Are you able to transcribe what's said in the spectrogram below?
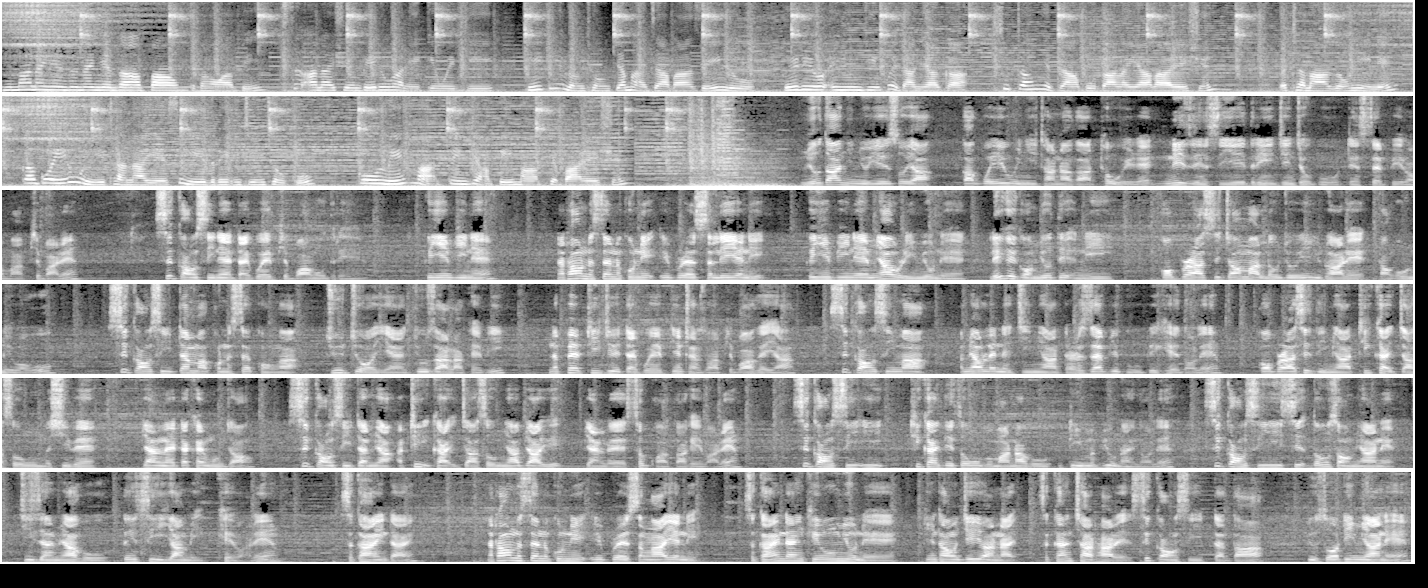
မြန်မာနိုင်ငံသူနိုင်ငံသားအပေါင်းတဘာဝပြီးစစ်အာဏာရှင်ဘေးတို့ကနေကင်ဝေးပြီးဘေးကင်းလုံခြုံကျန်းမာကြပါစေလို့ရေဒီယိုအယူဂျီဖွဲ့သားများကဆုတောင်းမြတ်တာပို့သလိုက်ရပါတယ်ရှင်။ပထမဆုံးအနေနဲ့ကာကွယ်ရေးဝန်ကြီးဌာနရဲ့စစ်ရေးသတင်းအကျဉ်းချုပ်ကိုကိုလင်းမှတင်ပြပေးမှာဖြစ်ပါတယ်ရှင်။မြို့သားညီညွတ်ရေးဆိုရ ကာကွယ်ရေးဝန်ကြီးဌာနကထုတ်ဝေတဲ့နေ့စဉ်စီးရေးသတင်းအကျဉ်းချုပ်ကိုတင်ဆက်ပေးတော့မှာဖြစ်ပါတယ်။စစ်ကောင်စီနဲ့တိုက်ပွဲဖြစ်ပွားမှုသတင်းကရင်ပြည်နယ်2022ခုနှစ်ဧပြီ14ရက်နေ့ကရင်ပြည်နယ်မြောက်ရီမြို့နယ်လေးကေကော်မြို့သစ်အနီးကော်ပိုရာစစ်ကြောင်းမှလုံခြုံရေးယူထားတဲ့တောင်ကုန်းတွေပေါ်ကိုစစ်ကောင်စီတပ်မ89ကကျူးကျော်ရန်စူးစမ်းလာခဲ့ပြီးနှစ်ဖက်ထိတွေ့တိုက်ပွဲပြင်းထန်စွာဖြစ်ပွားခဲ့ရာစစ်ကောင်စီမှ အမြောက်လက်နက်ကြီးများဒရဇက်ပစ်ကူပေးခဲ့တော်လဲကော်ပိုရာစစ်သည်များထိခိုက်ကြဆုံးမှုမရှိဘဲပြန်လည်တက်ခတ်မှုကြောင့်စစ်ကောင်စီတပ်များအထိအခိုက်အကြဆုံးများပြား၍ပြန်လည်ဆုတ်ခွာသွားခဲ့ပါတယ်။စစ်ကောင်စီ၏ထိခိုက်ဒေဆုံးမှုပမာဏကိုအတိမပြုနိုင်တော့လဲစစ်ကောင်စီစစ်သုံးဆောင်များနဲ့ကြီးစံများကိုတင်စီရမိခဲ့ပါတယ်။စကိုင်းတိုင်း2022ခုနှစ်ဧပြီ15ရက်နေ့စကိုင်းတိုင်းခင်ဦးမြို့နယ်ပြင်ထောင်ကျေးရွာ၌ စခန်းချထားတဲ့စစ်ကောင်စီတပ်သားပြူစောတိများနဲ့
